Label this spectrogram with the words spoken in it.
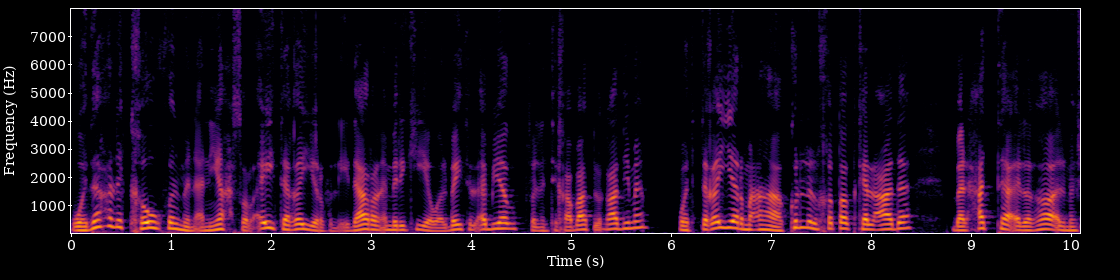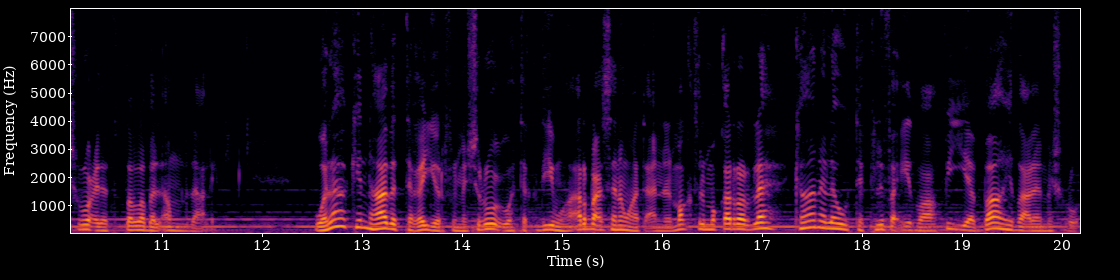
وذلك خوفا من أن يحصل أي تغير في الإدارة الأمريكية والبيت الأبيض في الانتخابات القادمة وتتغير معها كل الخطط كالعادة بل حتى إلغاء المشروع إذا تطلب الأمر ذلك. ولكن هذا التغير في المشروع وتقديمه أربع سنوات عن الوقت المقرر له كان له تكلفة إضافية باهظة على المشروع.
